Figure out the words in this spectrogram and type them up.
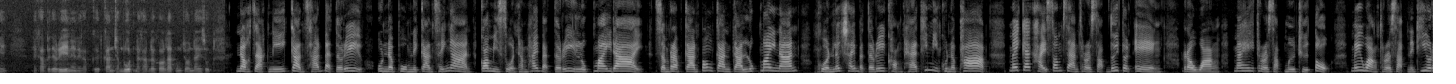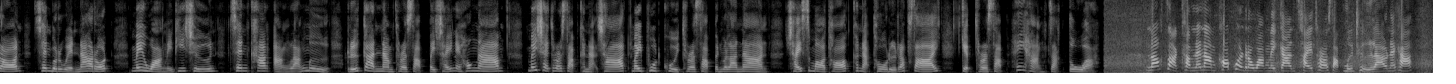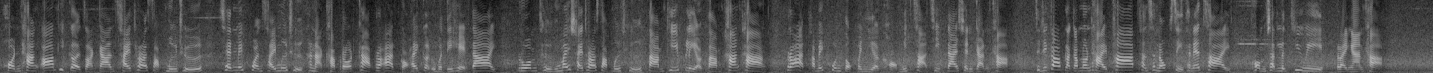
นะครับแบตเตอรี่เนี่ยนะครับเกิดการชำรุดนะครับแล้วก็ลัดวงจรได้สุด นอกจากนี้การชาร์จแบตเตอรี่ อุณหภูมิในการใช้งาน ก็มีส่วนทำให้แบตเตอรี่ลุกไหม้ได้สำหรับการป้องกันการลุกไหม้นั้น ควรเลือกใช้แบตเตอรี่ของแท้ที่มีคุณภาพ ไม่แก้ไขซ่อมแซมโทรศัพท์ด้วยตนเอง ระวังไม่ให้โทรศัพท์มือถือตก ไม่วางโทรศัพท์ในที่ร้อน เช่น บริเวณหน้ารถ ไม่วางในที่ชื้น เช่น ข้างอ่างล้างมือ หรือการนำโทรศัพท์ไปใช้ในห้องน้ำไม่ใช้โทรศัพท์ขณะชาร์จ ไม่พูดคุยโทรศัพท์เป็นเวลานาน ใช้ small talk ขณะโทรหรือรับสาย เก็บโทรศัพท์ให้ห่างจากตัวนอกจากคำแนะนำข้อควรระวังในการใช้โทรศัพท์มือถือแล้วนะคะ ผลทางอ้อมที่เกิดจากการใช้โทรศัพท์มือถือ เช่นไม่ควรใช้มือถือขณะขับรถค่ะ เพราะอาจก่อให้เกิดอุบัติเหตุได้ รวมถึงไม่ใช้โทรศัพท์มือถือตามที่เปลี่ยวตามข้างทาง เพราะอาจทำให้คุณตกเป็นเหยื่อของมิจฉาชีพได้เช่นกันค่ะ สิทธิกรประกำนนถ่ายภาพทันชนกศรีธเนศชัยคมชัดลึกทีวี รายงานค่ะ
